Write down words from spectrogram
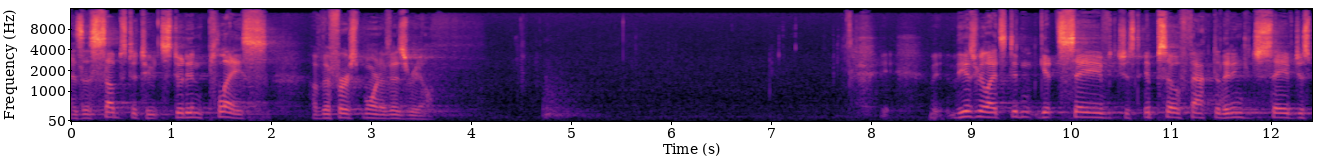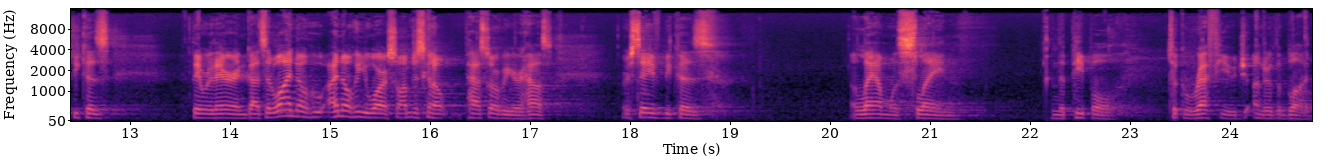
as a substitute, stood in place of the firstborn of Israel. The Israelites didn't get saved just ipso facto. They didn't get saved just because they were there and God said, Well, I know who, I know who you are, so I'm just going to pass over your house. They were saved because a lamb was slain and the people took refuge under the blood.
